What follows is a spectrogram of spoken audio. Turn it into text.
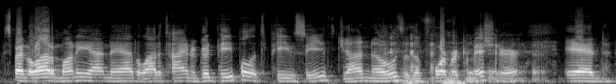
we spend a lot of money on that, a lot of time. They're good people at the PUC. John knows, as a former commissioner. And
